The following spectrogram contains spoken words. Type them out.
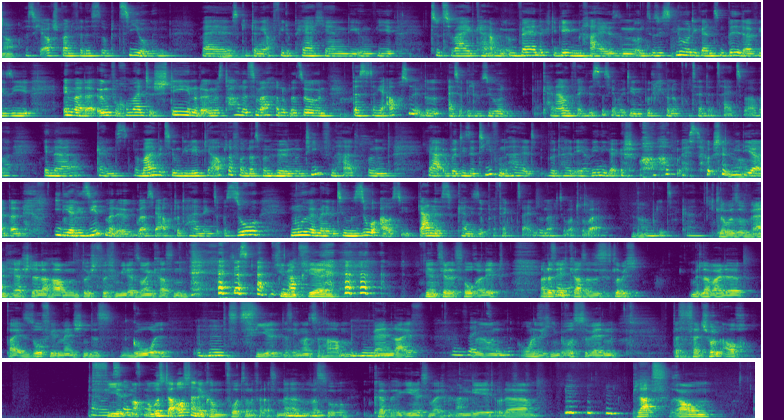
Ja. Was ich auch spannend finde, ist so Beziehungen. Weil mhm. es gibt dann ja auch viele Pärchen, die irgendwie zu zweit, keine Ahnung, im Van durch die Gegend reisen und du siehst nur die ganzen Bilder, wie sie immer da irgendwo romantisch stehen oder irgendwas Tolles machen oder so. Und das ist dann ja auch so eine Illusion, also Illusion. Keine Ahnung, vielleicht ist das ja mit denen wirklich 100% der Zeit so, aber in einer ganz normalen Beziehung, die lebt ja auch davon, dass man Höhen und Tiefen hat. Und ja, über diese Tiefen halt wird halt eher weniger gesprochen bei Social Media. Und dann idealisiert man irgendwas ja auch total und denkt so, nur wenn meine Beziehung so aussieht, dann ist, kann die so perfekt sein, so nach dem Motto, weil ja. darum geht es ja gar nicht. Ich glaube, so Van-Hersteller haben durch Social Media so einen krassen finanziellen, finanzielles Hoch erlebt. Aber das ist echt krass. Also es ist, glaube ich, mittlerweile bei so vielen Menschen das Goal, mhm. das Ziel, das irgendwann zu haben, mhm. Vanlife. Ja, und ohne sich ihnen bewusst zu werden, das ist halt schon auch viel, man, man, muss da auch seine Komfortzone verlassen, ne? also was so Körperhygiene zum Beispiel angeht oder Platz, Raum.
